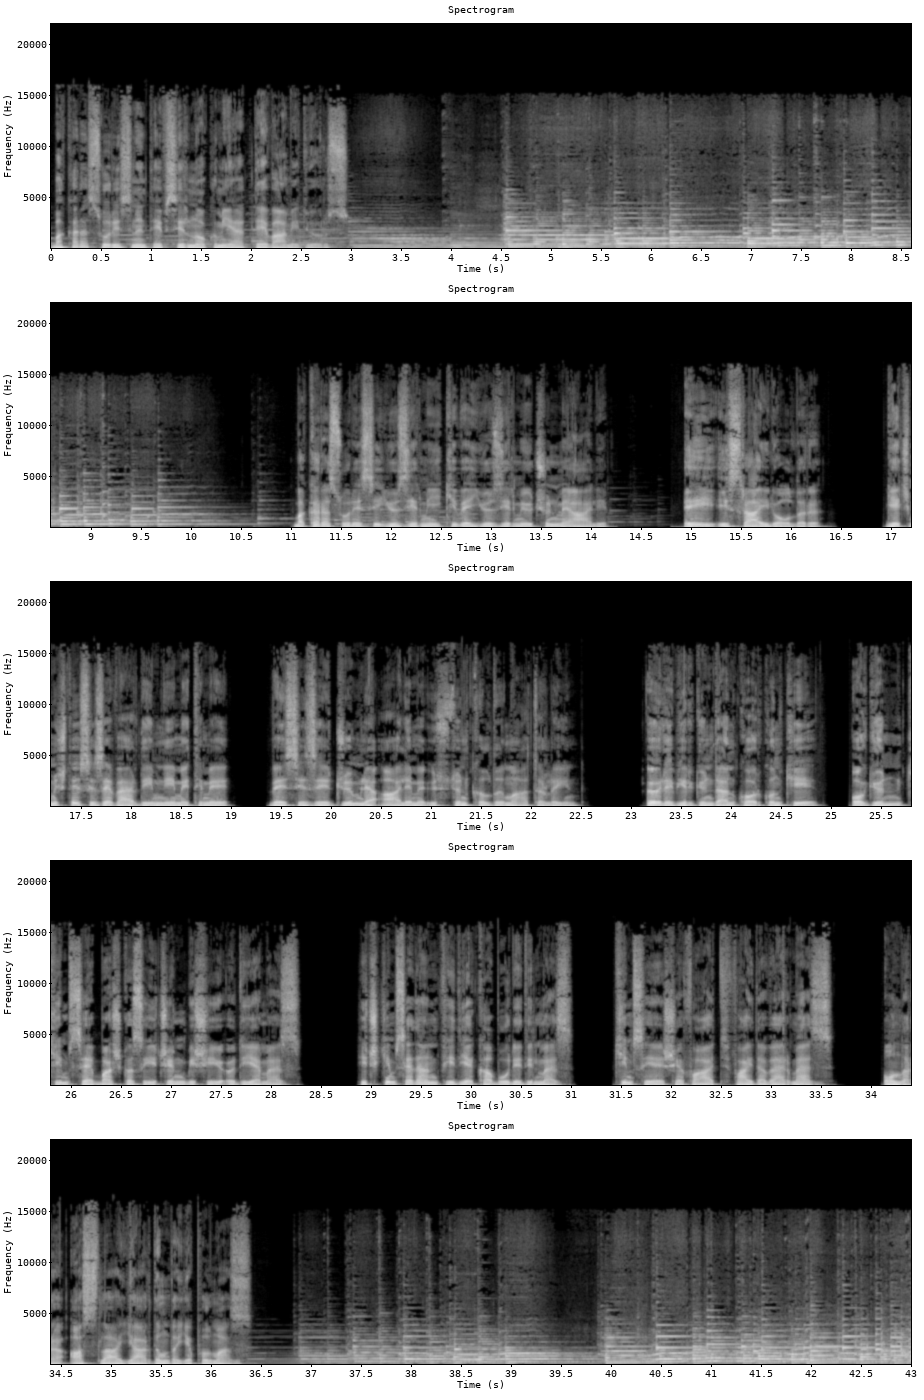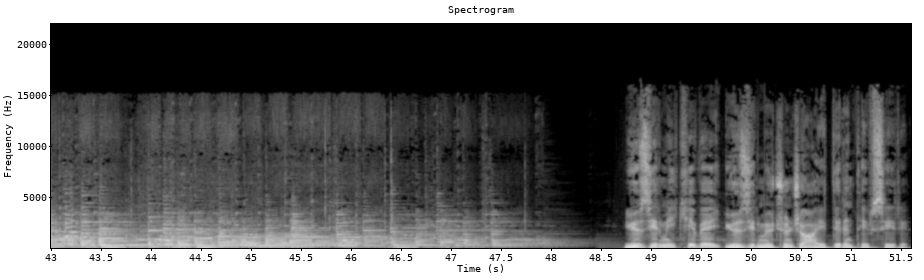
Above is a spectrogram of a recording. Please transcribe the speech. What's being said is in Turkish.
Bakara suresinin tefsirini okumaya devam ediyoruz. Bakara suresi 122 ve 123'ün meali Ey İsrailoğulları! Geçmişte size verdiğim nimetimi ve sizi cümle aleme üstün kıldığımı hatırlayın. Öyle bir günden korkun ki, o gün kimse başkası için bir şey ödeyemez. Hiç kimseden fidye kabul edilmez. Kimseye şefaat fayda vermez. Onlara asla yardım da yapılmaz. ...122 ve 123. ayetlerin tefsiri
